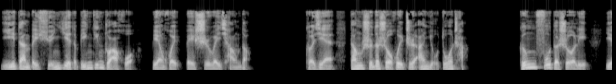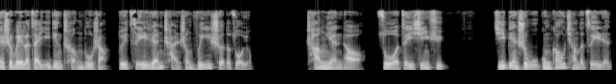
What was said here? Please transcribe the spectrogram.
一旦被巡夜的兵丁抓获，便会被视为强盗。可见当时的社会治安有多差。更夫的设立也是为了在一定程度上对贼人产生威慑的作用。常言道：“做贼心虚”，即便是武功高强的贼人。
